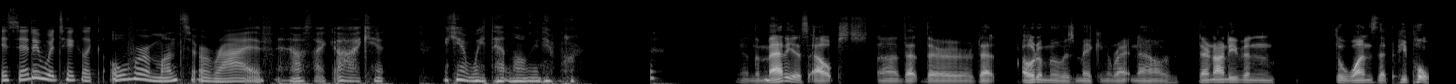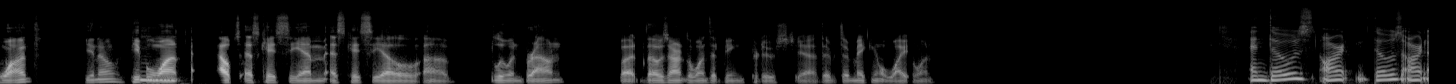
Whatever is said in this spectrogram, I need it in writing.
it said it would take like over a month to arrive and I was like, "Oh, I can't I can't wait that long anymore." And the Matias Alps uh, that they're that Otomu is making right now, they're not even the ones that people want. You know, people Mhm. want Alps SKCM, SKCL, uh, blue and brown, but those aren't the ones that are being produced. Yeah, they're they're making a white one. And those aren't those aren't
